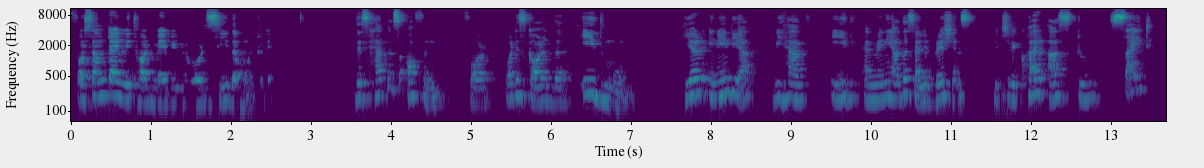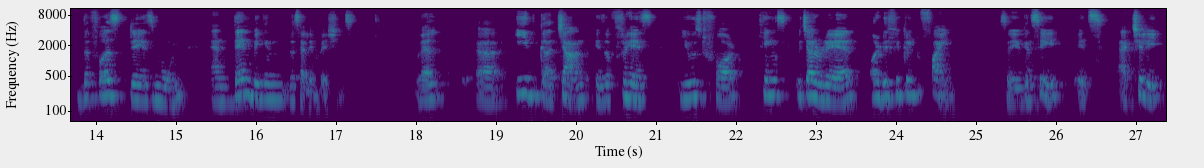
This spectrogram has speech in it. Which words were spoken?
For some time we thought maybe we won't see the moon today. This happens often for what is called the Eid moon. Here in India we have Eid and many other celebrations which require us to sight the first day's moon and then begin the celebrations. Well, uh, Eid ka chand is a phrase used for things which are rare or difficult to find. So you can see it's actually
